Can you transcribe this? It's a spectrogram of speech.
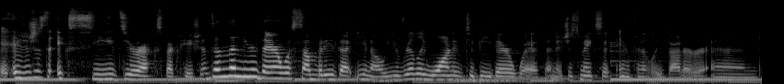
it, just exceeds your expectations. And then you're there with somebody that you know you really wanted to be there with, and it just makes it infinitely better. And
